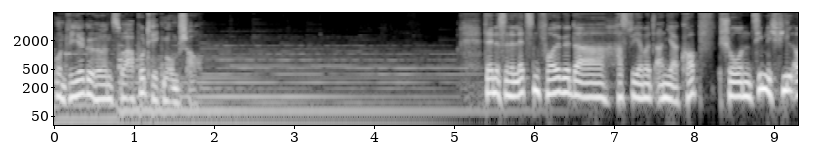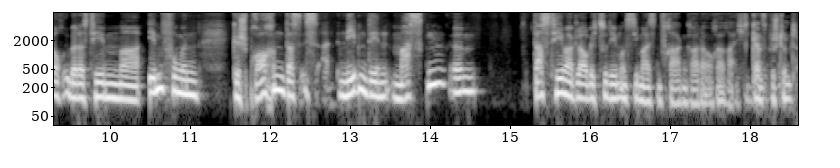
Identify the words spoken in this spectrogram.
und wir gehören zur Apothekenumschau. Dennis, in der letzten Folge, da hast du ja mit Anja Kopf schon ziemlich viel auch über das Thema Impfungen gesprochen. Das ist neben den Masken ähm, das Thema, glaube ich, zu dem uns die meisten Fragen gerade auch erreichen. Ganz bestimmt.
